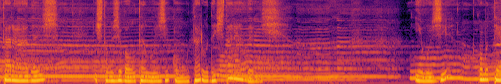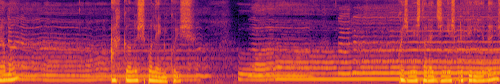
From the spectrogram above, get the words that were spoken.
taradas! Estamos de volta hoje com o Tarô das Taradas. E hoje, como tema, arcanos polêmicos. Com as minhas taradinhas preferidas.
